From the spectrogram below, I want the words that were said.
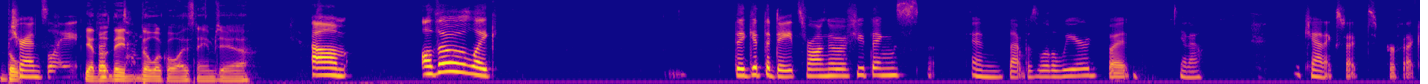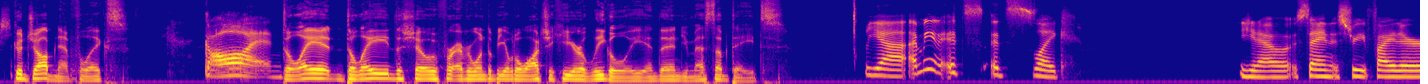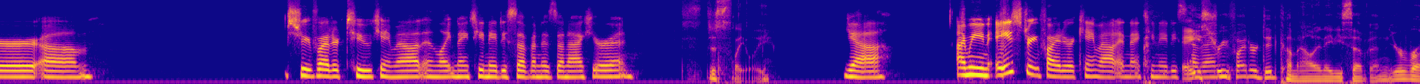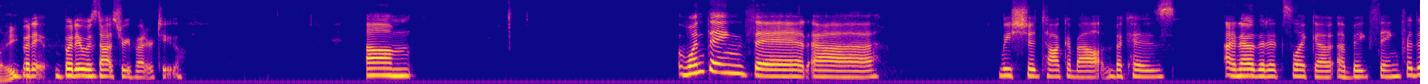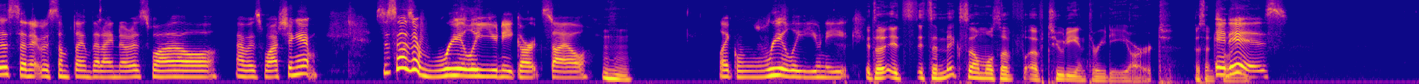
The- translate. yeah, the, the they the localized names. Yeah. Um, although like they get the dates wrong of a few things, and that was a little weird, but you know, you can't expect perfection. Good job, Netflix. Gone. Delay it. Delayed the show for everyone to be able to watch it here legally, and then you mess up dates. Yeah, I mean it's it's like you know, saying that Street Fighter um Street Fighter 2 came out in like 1987 is inaccurate. Just slightly. Yeah. I mean, A Street Fighter came out in 1987. A Street Fighter did come out in '87. You're right. but it but it was not Street Fighter 2. Um one thing that uh we should talk about because I know that it's like a, a big thing for this and it was something that I noticed while I was watching it. So this has a really unique art style. hmm Like really unique. It's a it's it's a mix almost of of 2D and 3D art essentially. It is.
